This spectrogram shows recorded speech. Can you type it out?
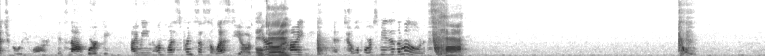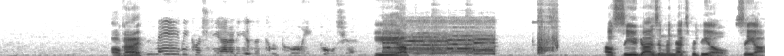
magical you are. It's not working. I mean, unless Princess Celestia appears Okay. behind me and teleports me to the moon. Ha! Okay. Maybe Christianity isn't complete bullshit. Yep. I'll see you guys in the next video. See ya.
